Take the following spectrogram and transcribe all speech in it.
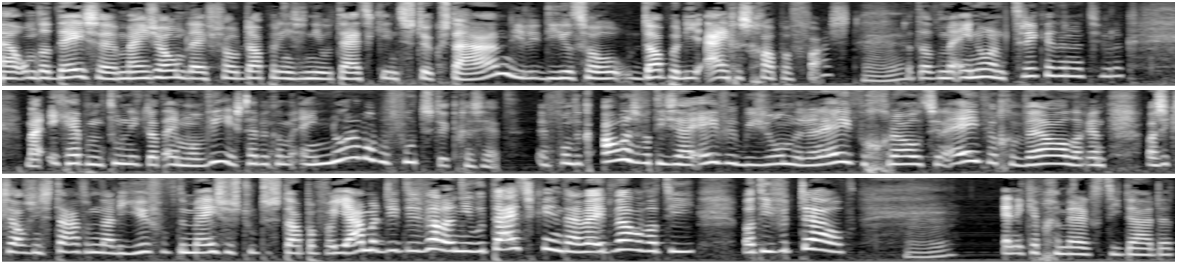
Uh, omdat deze, mijn zoon bleef zo dapper in zijn nieuwe tijdskind-stuk staan. Die, die hield zo dapper die eigenschappen vast. Mhm. Dat dat me enorm triggerde natuurlijk. Maar ik heb hem, toen ik dat eenmaal wist, heb ik hem enorm op een voetstuk gezet. En vond ik alles wat hij zei even bijzonder en even groot en even geweldig. En was ik zelfs in staat om naar de juf of de meesters toe te stappen van... ja, maar dit is wel een nieuwe tijdskind. Hij weet wel wat hij, wat hij vertelt. Mhm. En ik heb gemerkt dat hij daar, dat,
